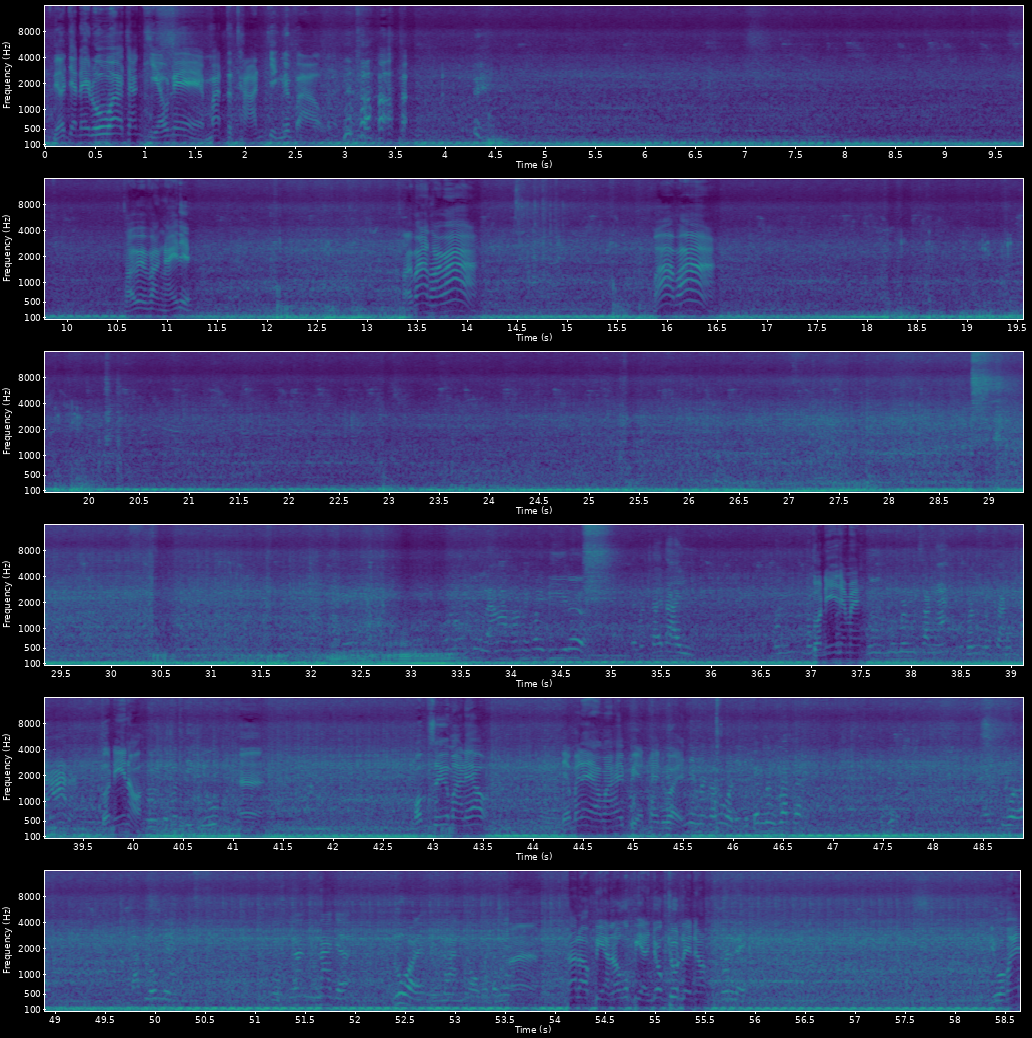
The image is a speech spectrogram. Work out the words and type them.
เดี๋ยวจะได้รู้ว่าช่างเขียวเนี่ยมาตรฐานจริงหรือเปล่าถอยไปฝั่งไหนดิถอยมาถอยมา มามา ลงตัวหลังอะมันไม่ค่อยดีเลยแต่มันใช้ได้อยู่มันมั ตัวนี้ใช่ไหมเออมันมันสังงัดมันมันสังช้าน่ะตัวนี้เนาะเออแต่มันติดอยู่เออผมซื้อมาแล้ว เดี๋ยวไม่ได้เอามาให้เปลี่ยนให้ด้วยอันนี้มันก็รั่วนี่มันเป็นมันวัดอะไอ้ตัวตัดลมเนี่ยผมน่าน่าจะรั่วเลยนานออกมาตรงนี้ อ่าถ้าเราเปลี่ยนเราก็เปลี่ยนยกชุดเลยเนาะ นั่นแหละ อยู่ไหม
